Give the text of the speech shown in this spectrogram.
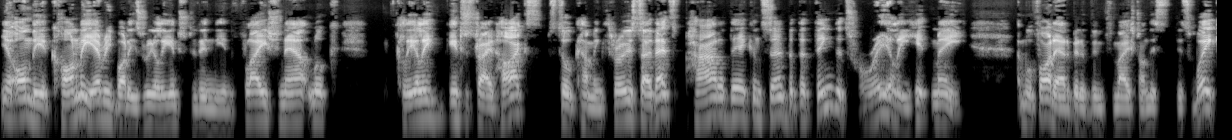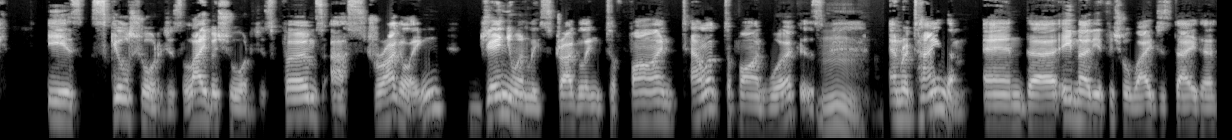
you know, on the economy, everybody's really interested in the inflation outlook. Clearly, interest rate hikes still coming through, so that's part of their concern. But the thing that's really hit me, and we'll find out a bit of information on this this week, is skill shortages, labour shortages. Firms are struggling, genuinely struggling to find talent, to find workers, mm. and retain them. And uh, even though the official wages data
